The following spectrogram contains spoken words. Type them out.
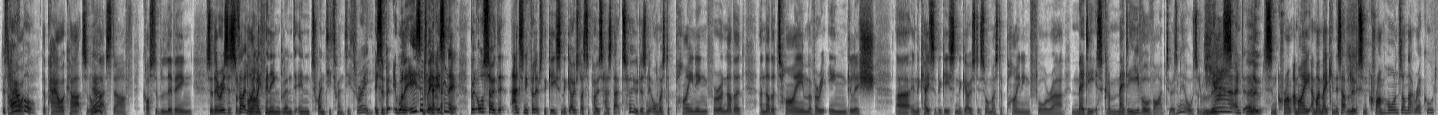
It's power- horrible. The power cuts and all Yeah. that stuff, cost of living. So there is a sort It's of like life in England in 2023. it's a bit. Well, it is a bit, isn't it? But also that Anthony Phillips, the Geese and the Ghost, I suppose, has that too, doesn't it? Almost a pining for another another time, a very English. Uh, in the case of the Geese and the Ghost, it's almost a pining for uh, medi. It's a kind of medieval vibe to it, isn't it? Or sort of Yeah, lutes, and, uh, lutes and crumb. Am I am I making this up? Lutes and crumhorns on that record?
